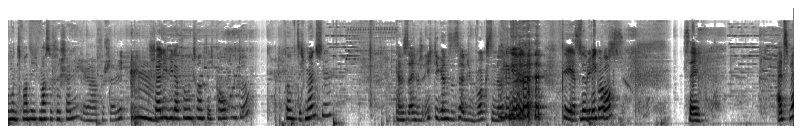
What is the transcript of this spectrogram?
25 Masse für Shelly. Ja, für Shelly. Shelly wieder 25 Powerpunkte. 50 Münzen. Kann es sein, dass ich die ganze Zeit die Boxen ne? okay, jetzt, jetzt eine Big, Big Box. Box. Safe. Als wenn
